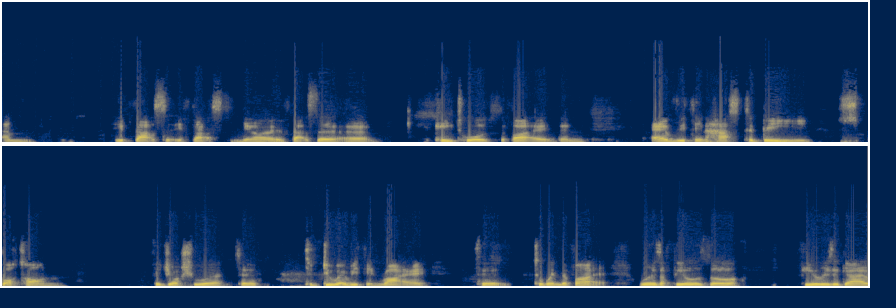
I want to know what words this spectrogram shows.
And if that's if that's you know if that's the key towards the fight, then everything has to be spot on for Joshua to to do everything right to to win the fight. Whereas I feel as though Fury's a guy.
